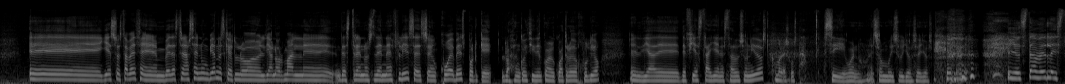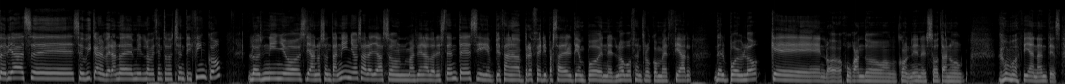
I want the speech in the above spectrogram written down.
Eh, y eso esta vez, en vez de estrenarse en un viernes, que es lo- el día normal eh, de estrenos de Netflix, es en jueves porque lo hacen coincidir con el 4 de julio, el día de, de fiesta allí en Estados Unidos. Como les gusta. Sí, bueno, son muy suyos ellos. y esta vez la historia se, se ubica en el verano de 1985. Los niños ya no son tan niños, ahora ya son más bien adolescentes y empiezan a preferir pasar el tiempo en el nuevo centro comercial del pueblo que en lo- jugando con, en el sótano como hacían antes.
